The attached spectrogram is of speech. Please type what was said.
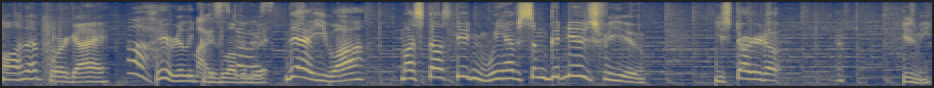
Oh, that poor guy. Ah, he really put my his love into it. There you are. My star student, we have some good news for you. You started out... Excuse me.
